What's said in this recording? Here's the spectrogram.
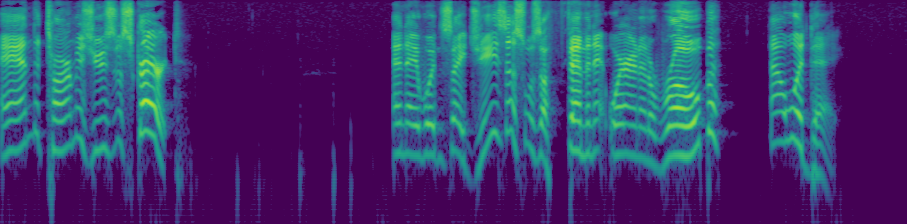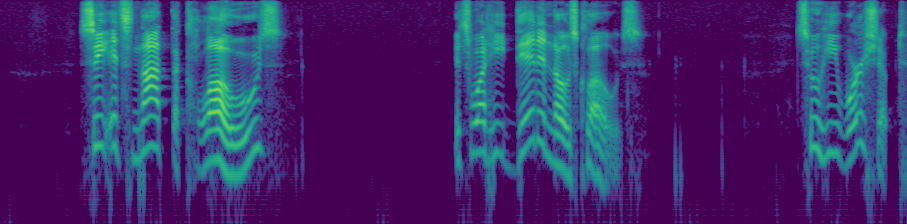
And the term is used a skirt. And they wouldn't say Jesus was effeminate wearing a robe. Now, would they? See, it's not the clothes, it's what he did in those clothes, it's who he worshiped.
